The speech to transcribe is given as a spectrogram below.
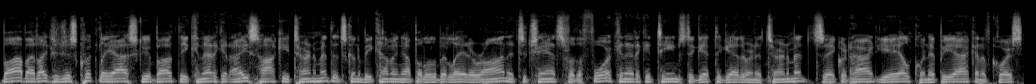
Bob, I'd like to just quickly ask you about the Connecticut Ice Hockey Tournament that's going to be coming up a little bit later on. It's a chance for the four Connecticut teams to get together in a tournament Sacred Heart, Yale, Quinnipiac, and of course,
